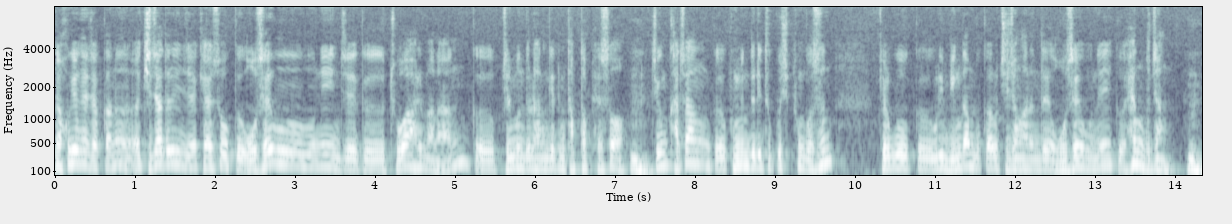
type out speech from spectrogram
허경혜 작가는 기자들이 이제 계속 그 오세훈이 이제 그 좋아할 만한 그 질문들을 하는 게 좀 답답해서 음. 지금 가장 그 국민들이 듣고 싶은 것은 결국 그 우리 민간 국가로 지정하는데 오세훈의 그 핵 무장 음.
